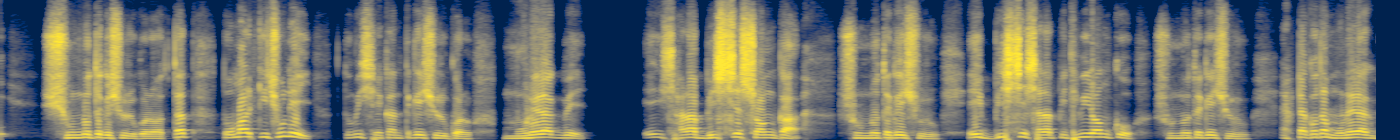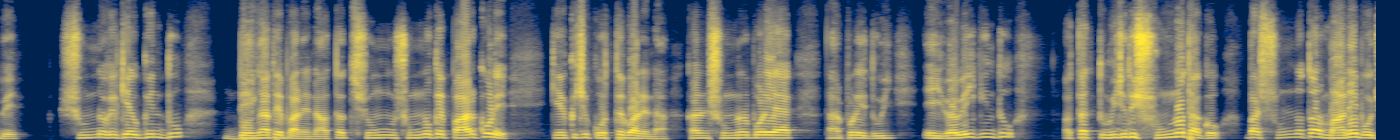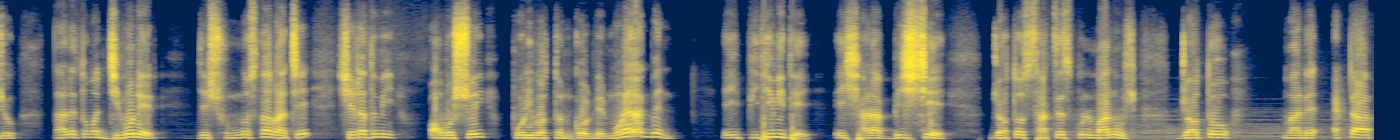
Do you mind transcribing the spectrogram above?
শূন্য থেকে শুরু করো, অর্থাৎ তোমার কিছু নেই তুমি সেখান থেকেই শুরু করো। মনে রাখবে, এই সারা বিশ্বের সংখ্যা শূন্য থেকেই শুরু। এই বিশ্বে সারা পৃথিবীর অঙ্ক শূন্য থেকেই শুরু। একটা কথা মনে রাখবে, শূন্যকে কেউ কিন্তু ডেঙাতে পারে না। অর্থাৎ শূন্যকে পার করে কেউ কিছু করতে পারে না। কারণ শূন্যর পরে এক, তারপরে দুই, এইভাবেই কিন্তু, অর্থাৎ তুমি যদি শূন্য থাকো বা শূন্যতার মানে বোঝো, তাহলে তোমার জীবনের যে শূন্যস্থান আছে, সেটা তুমি অবশ্যই পরিবর্তন করবে মনে রাখবেন, এই পৃথিবীতে, এই সারা বিশ্বে যত সাকসেসফুল মানুষ, যত মানে একটা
